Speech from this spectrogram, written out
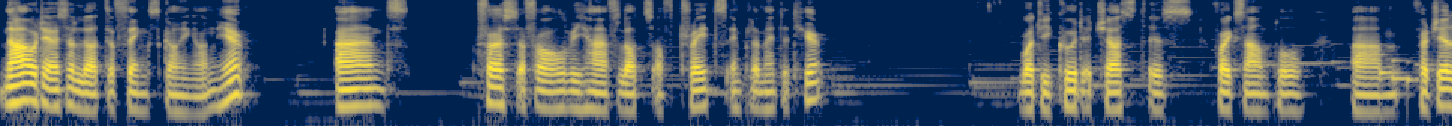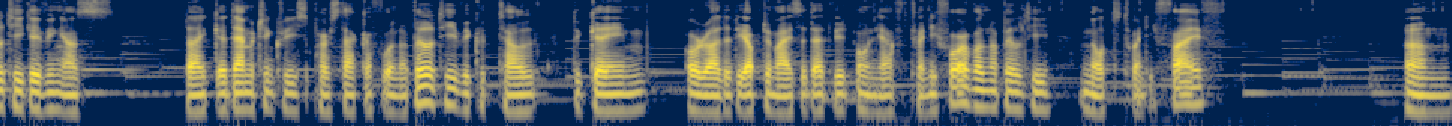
Now there's a lot of things going on here. And first of all, we have lots of traits implemented here. What we could adjust is, for example, um, fragility giving us like a damage increase per stack of vulnerability. We could tell the game, or rather the optimizer, that we only have 24 vulnerability, not 25 um,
